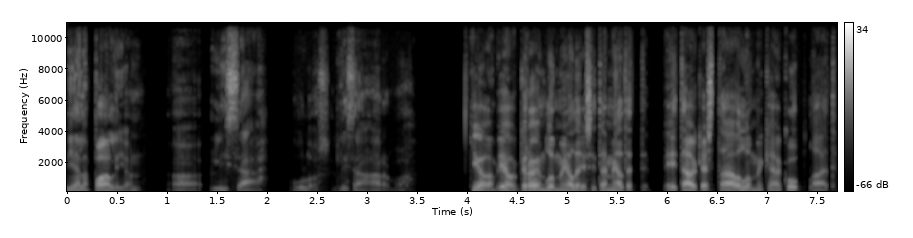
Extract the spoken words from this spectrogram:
vielä paljon äh, lisää ulos, lisää arvoa. Joo, joo, Grönblum oli sitä mieltä, että ei tämä oikeastaan ollut mikään kupla, että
